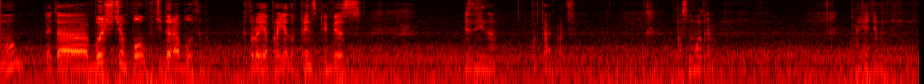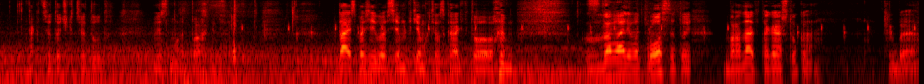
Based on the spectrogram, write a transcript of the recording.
Ну, это больше, чем пол пути до работы, который я проеду, в принципе, без бензина. Вот так вот. Посмотрим. Поедем. Так цветочки цветут. Весной пахнет. Да, и спасибо всем тем, хотел сказать, кто задавали вопросы. То есть борода это такая штука, как бы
